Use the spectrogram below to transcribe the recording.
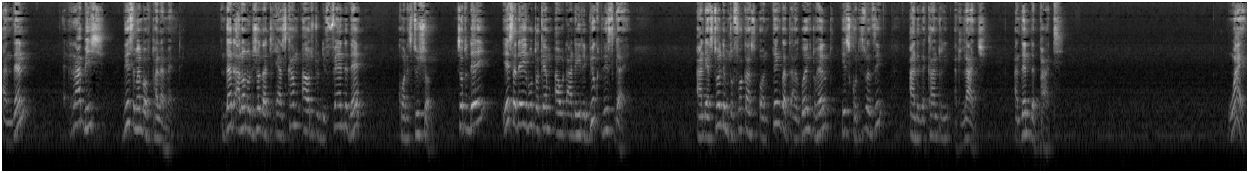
and then rubbish this member of parliament. That alone would show that he has come out to defend the constitution. So today, yesterday, Ruto came out and he rebuked this guy. And he has told him to focus on things that are going to help his constituency and the country at large. And then the party. Why?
